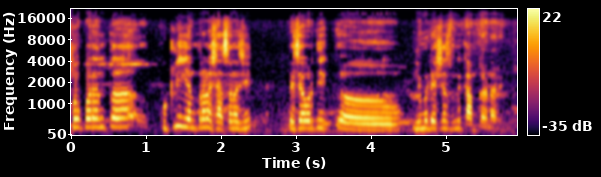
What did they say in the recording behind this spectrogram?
तोपर्यंत कुठली यंत्रणा शासनाची त्याच्यावरती लिमिटेशन्स काम करणार आहे.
